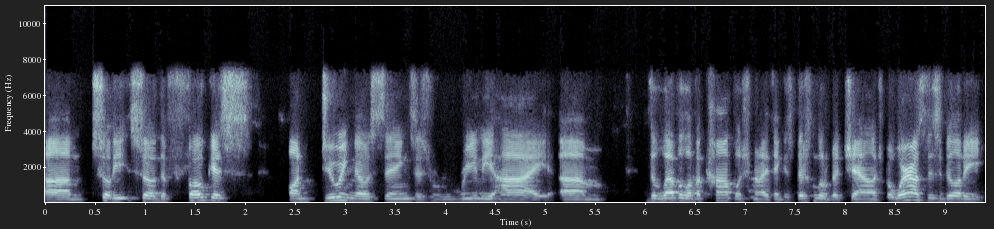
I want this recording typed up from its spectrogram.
Um, so the so the focus on doing those things is really high. Um, the level of accomplishment I think has been a little bit challenged. But warehouse visibility,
